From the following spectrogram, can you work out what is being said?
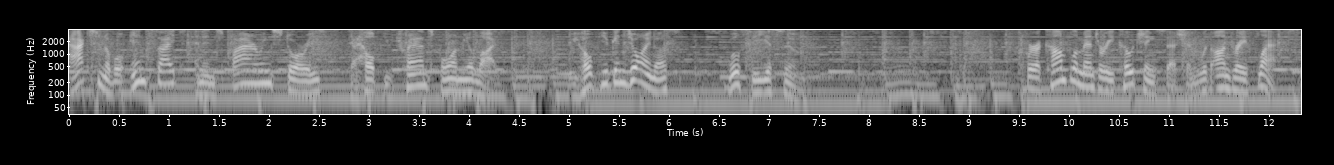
actionable insights, and inspiring stories to help you transform your life hope you can join us. We'll see you soon. For a complimentary coaching session with Andre Flax,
